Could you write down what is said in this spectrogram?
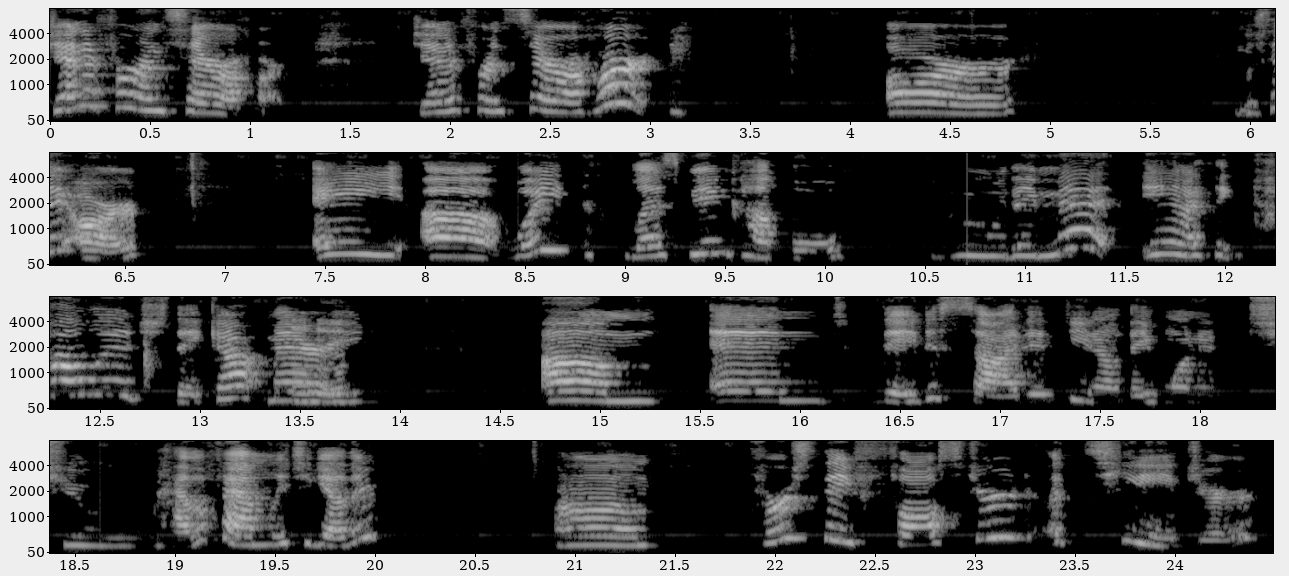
Jennifer and Sarah Hart. Jennifer and Sarah Hart are, let's say, are a uh, white lesbian couple who they met in I think college. They got married, um, and they decided, you know, they wanted to have a family together. Um, first they fostered a teenager.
